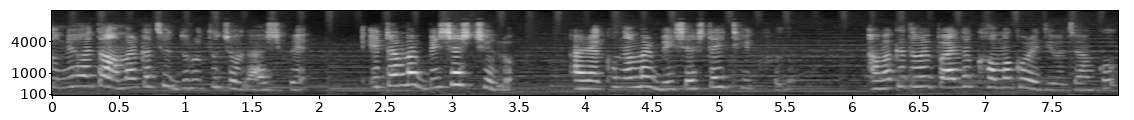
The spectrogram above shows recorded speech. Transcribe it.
তুমি হয়তো আমার কাছে দ্রুত চলে আসবে। এটা আমার বিশ্বাস ছিল, আর এখন আমার বিশ্বাসটাই ঠিক হলো। আমাকে তুমি পারলে ক্ষমা করে দিও জাঙ্কুক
